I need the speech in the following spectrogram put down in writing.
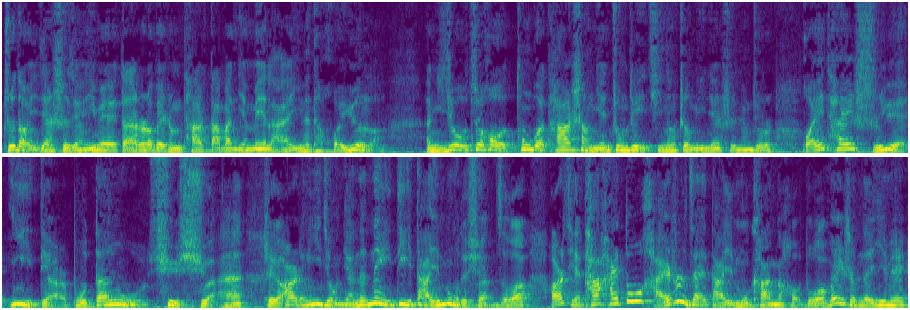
知道一件事情，因为大家知道为什么她大半年没来，因为她怀孕了。啊，你就最后通过他上年终这一期，能证明一件事情，就是怀胎十月一点儿不耽误去选这个二零一九年的内地大银幕的选择，而且他还都还是在大银幕看的好多。为什么呢？因为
